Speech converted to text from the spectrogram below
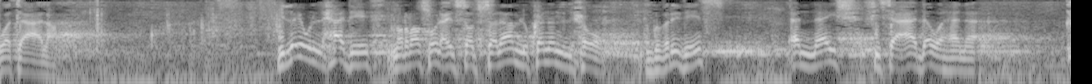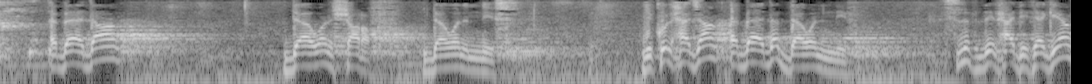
وتعالى. إلا يقول الحديث من الرسول عليه الصلاة والسلام لو كان نلحو قبريديس النايش في سعادة وهناء. أبادا داوان الشرف داوان النيف. لكل حاجة أبادا داوان النيف. سلف دي الحديث يا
